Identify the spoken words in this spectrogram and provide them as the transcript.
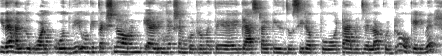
ಇದೆ, ಅಲ್ಲಿ ಹೋದ್- ಹೋದ್ವಿ ಹೋಗಿದ ತಕ್ಷಣ ಅವ್ರೊಂದು ಎರಡು ಇಂಜೆಕ್ಷನ್ ಕೊಟ್ಟರು ಮತ್ತು ಗ್ಯಾಸ್ಟ್ರೈಟಿಸ್ದು ಸಿರಪ್ಪು ಟ್ಯಾಬ್ಲೆಟ್ಸ್ ಎಲ್ಲ ಕೊಟ್ಟರು ಓಕೆ ನೀವೇ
